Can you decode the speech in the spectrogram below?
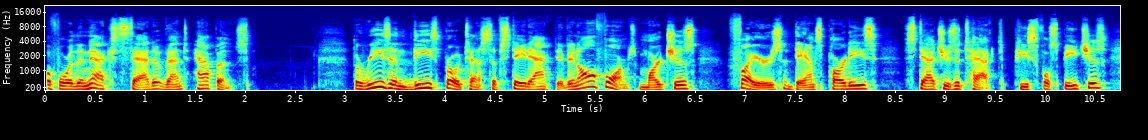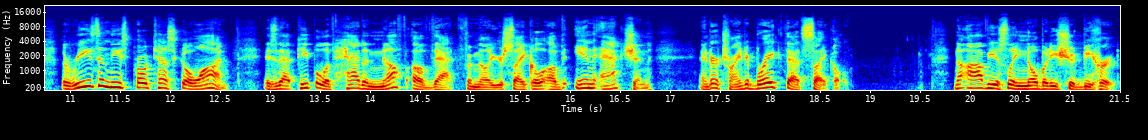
before the next sad event happens. The reason these protests have stayed active in all forms marches, fires, dance parties, statues attacked, peaceful speeches. The reason these protests go on is that people have had enough of that familiar cycle of inaction and are trying to break that cycle. Now, obviously, nobody should be hurt,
